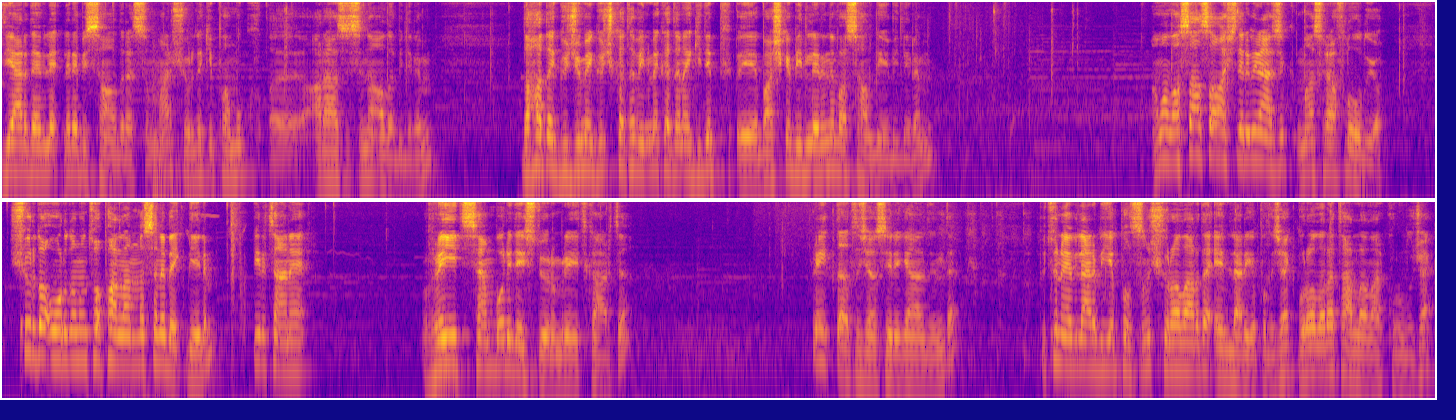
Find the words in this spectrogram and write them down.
diğer devletlere bir saldırısım var. Şuradaki pamuk e, arazisini alabilirim. Daha da gücüme güç katabilmek adına gidip e, başka birilerini vasallayabilirim. Ama vasal savaşları birazcık masraflı oluyor. Şurada ordunun toparlanmasını bekleyelim. Bir tane raid sembolü de istiyorum raid kartı. Raid de atacağız yeri geldiğinde. Bütün evler bir yapılsın. Şuralarda evler yapılacak. Buralara tarlalar kurulacak.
